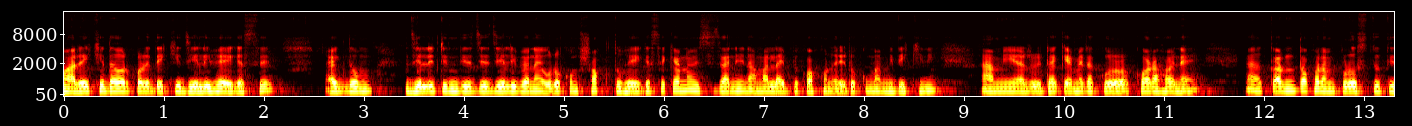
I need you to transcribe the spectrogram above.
মা রেখে দেওয়ার পরে দেখি জেলি হয়ে গেছে। একদম জেলিটিন দিয়ে যে জেলি বানায় ওরকম শক্ত হয়ে গেছে। কেন হয়েছে জানি না, আমার লাইফে কখনো এরকম আমি দেখিনি। আমি আর ওইটা ক্যামেরা করা হয় নাই। কারণ তখন আমি প্রস্তুতি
